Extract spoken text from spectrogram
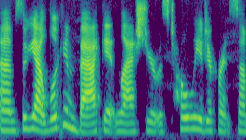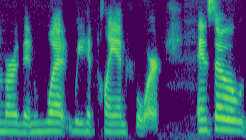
Um, so, yeah, looking back at last year, it was totally a different summer than what we had planned for. And so,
